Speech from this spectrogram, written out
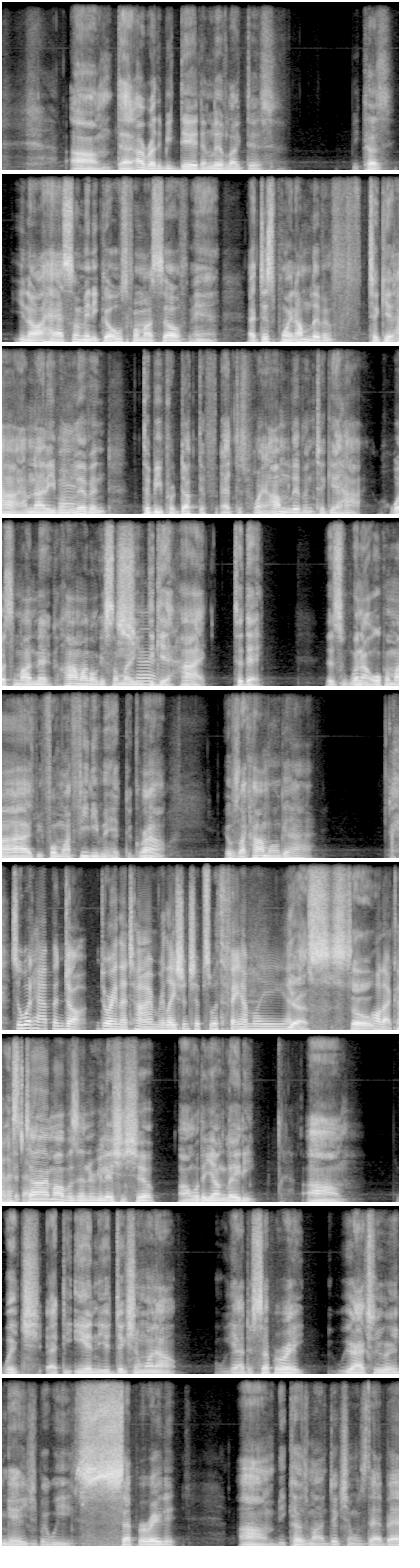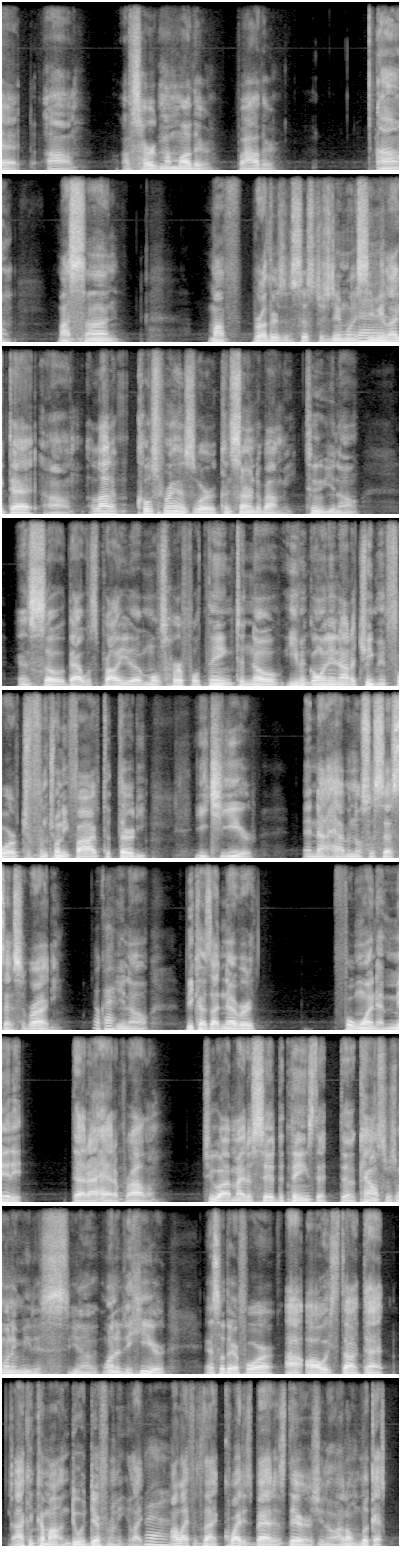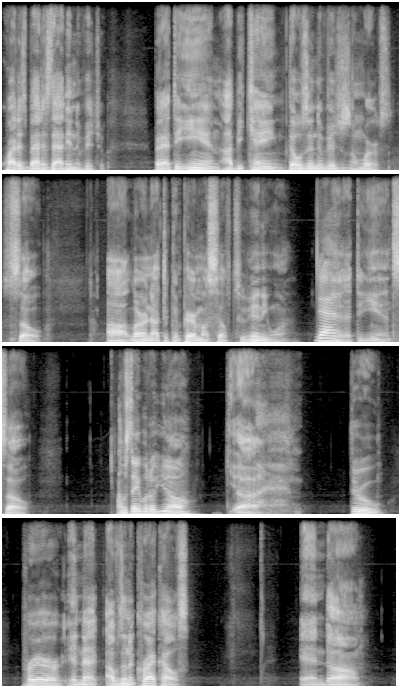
um, that I'd rather be dead than live like this because you know I had so many goals for myself, and at this point I'm living f- to get high. I'm not even Yeah. living to be productive at this point. I'm living to get high. What's my next? How am I going to get somebody Sure. to get high today? It's when I open my eyes before my feet even hit the ground. It was like, how am I going to get high? So what happened do- during that time? Relationships with family? Yes. So all that kind of stuff. at the time, I was in a relationship um, with a young lady, um, which at the end the addiction went out. We had to separate. We actually were engaged, but we separated um, because my addiction was that bad. Um, I was hurting my mother, father, um, my son, my f- brothers and sisters didn't want to see me like that. Um, a lot of close friends were concerned about me too, you know, And so that was probably the most hurtful thing to know, even going in and out of treatment for from 25 to 30 each year and not having no success at sobriety. Okay. You know, because I never, for one, admitted that I had a problem. Two, I might have said the things that the counselors wanted me to, you know, wanted to hear. And so therefore, I always thought that I can come out and do it differently. Like Yeah. my life is not quite as bad as theirs. You know, I don't look as quite as bad as that individual. But at the end, I became those individuals and worse. So I learned not to compare myself to anyone Yeah. at the end. So I was able to, you know, uh, through prayer and that, I was in a crack house. And um,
